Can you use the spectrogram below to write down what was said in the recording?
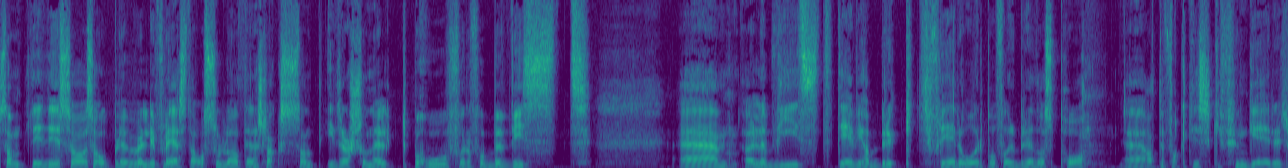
Samtidig så, så opplever vel de fleste av oss soldater en slags sånt irrasjonelt behov for å få bevisst eh, eller vist det vi har brukt flere år på å forberede oss på, eh, at det faktisk fungerer.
